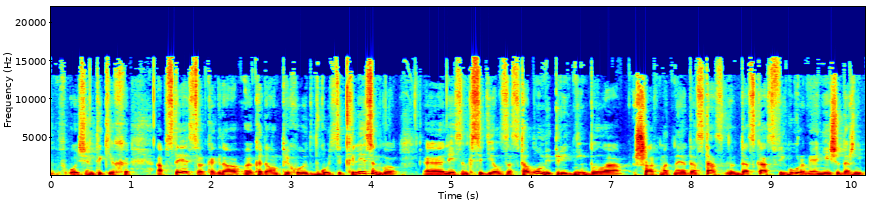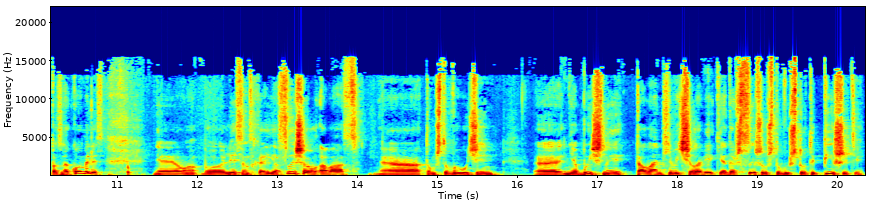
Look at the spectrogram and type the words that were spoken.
в очень таких обстоятельствах, когда, когда он приходит в гости к Лессингу, Лессинг сидел за столом, и перед ним была шахматная доска, доска с фигурами, они еще даже не познакомились. Лессинг я слышал о вас, о том, что вы очень необычный, талантливый человек, я даже слышал, что вы что-то пишете.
